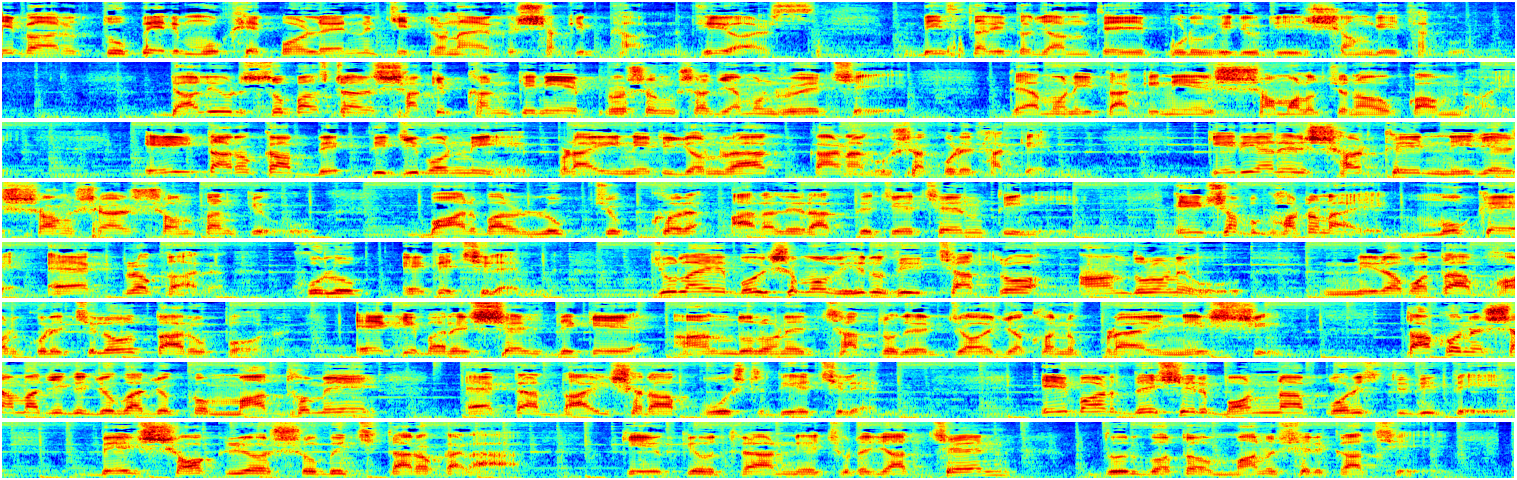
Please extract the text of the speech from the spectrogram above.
এবার তুপের মুখে পড়লেন চিত্রনায়ক শাকিব খান। ভিউয়ার্স বিস্তারিত জানতে পুরো ভিডিওটি সঙ্গেই থাকুন। ডালিউড সুপারস্টার শাকিব খানকে নিয়ে প্রশংসা যেমন রয়েছে তেমনই তাকে নিয়ে সমালোচনাও কম নয়। এই তারকা ব্যক্তি জীবন নিয়ে প্রায় নেটিজনরা কানাঘুষা করে থাকেন। কেরিয়ারের স্বার্থে নিজের সংসার সন্তানকেও বারবার লুকচুক্ষর আড়ালে রাখতে চেয়েছেন তিনি। এইসব ঘটনায় মুখে এক প্রকার কুলুপ এঁটেছিলেন। জুলাই বৈষম্য বিরোধী ছাত্র আন্দোলনেও নীরবতা ভর করেছিল তার উপর। একেবারে শেষ দিকে আন্দোলনের ছাত্রদের জয় যখন প্রায় নিশ্চিত, তখন সামাজিক যোগাযোগ মাধ্যমে একটা দায়সারা পোস্ট দিয়েছিলেন। এবার দেশের বন্যা পরিস্থিতিতে বেশ সক্রিয় সবিজ তারকারা কেউ কেউ ত্রাণ নিয়ে ছুটে যাচ্ছেন। দুর্গত মানুষের কাছে।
